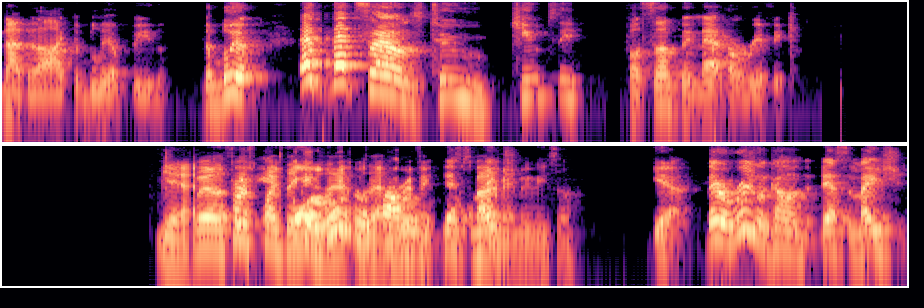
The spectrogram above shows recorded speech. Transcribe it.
Not that I like the blip either. The blip that that sounds too cutesy for something that horrific. Yeah, Well, the first place they they used that was that horrific Decimation. Spider-Man movie. So Yeah, they were originally calling it the decimation.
